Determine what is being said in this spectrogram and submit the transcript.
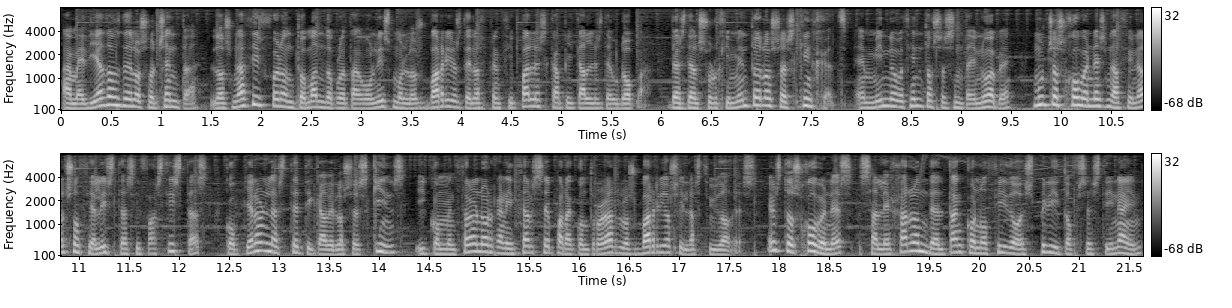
A mediados de los 80, los nazis fueron tomando protagonismo en los barrios de las principales capitales de Europa. Desde el surgimiento de los skinheads en 1969, muchos jóvenes nacionalsocialistas y fascistas copiaron la estética de los skins y comenzaron a organizarse para controlar los barrios y las ciudades. Estos jóvenes se alejaron del tan conocido Spirit of 69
